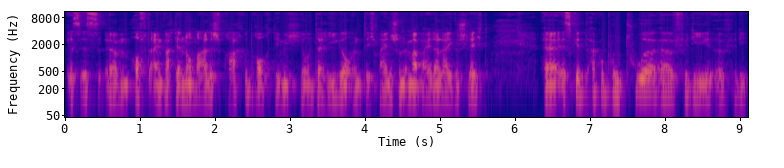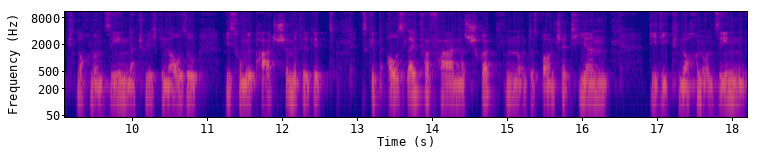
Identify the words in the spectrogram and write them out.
es ist oft einfach der normale Sprachgebrauch, dem ich hier unterliege und ich meine schon immer beiderlei Geschlecht. Äh, es gibt Akupunktur äh, für, die, äh, für die Knochen und Sehnen natürlich genauso, wie es homöopathische Mittel gibt. Es gibt Ausleitverfahren, das Schröpfen und das Baunchettieren, die die Knochen und Sehnen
